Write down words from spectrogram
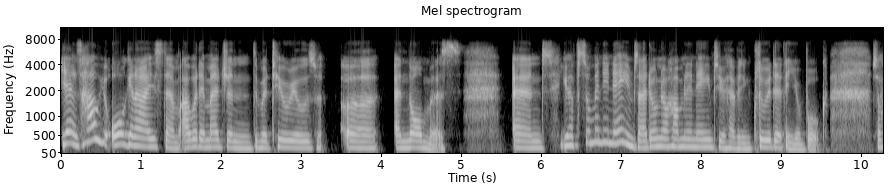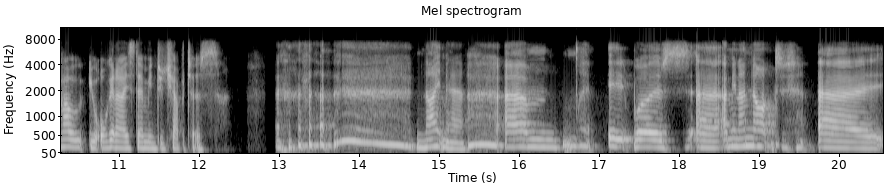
Yes, how you organize them, I would imagine the materials are enormous. And you have so many names. I don't know how many names you have included in your book. So how you organize them into chapters? Nightmare. Um, it was, uh, I mean, I'm not. Uh,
